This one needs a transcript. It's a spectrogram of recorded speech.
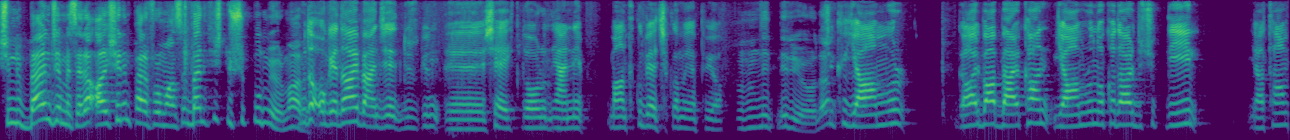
Şimdi bence mesela Ayşe'nin performansını ben hiç düşük bulmuyorum abi. Burada Ogeday bence düzgün e, şey doğru yani mantıklı bir açıklama yapıyor. Hı hı, ne, ne diyor orada? Çünkü Yağmur galiba Berkan Yağmur'un o kadar düşük değil. Ya tam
